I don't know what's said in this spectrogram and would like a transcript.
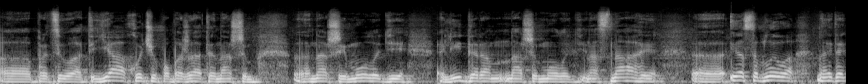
е, працювати. Я хочу побажати нашим, е, нашій молоді, лідерам нашої молоді, наснаги е, і особливо знаєте,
